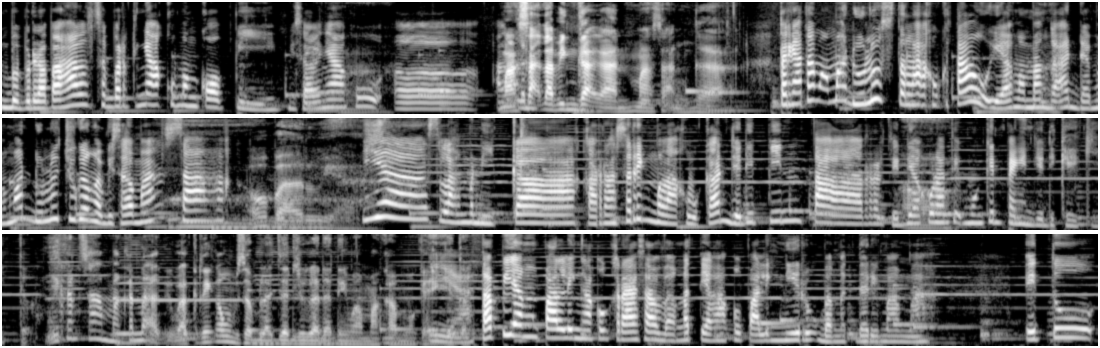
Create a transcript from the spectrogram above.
beberapa hal sepertinya aku mengcopy. Misalnya aku eh, Masak tapi enggak kan? Masak enggak. ternyata mama dulu setelah aku ketahui ya mama nggak ada. Mama dulu juga nggak bisa masak. Oh, baru ya. Iya, setelah menikah karena sering melakukan jadi pintar. Jadi aku Oh. nanti mungkin pengen jadi kayak gitu. Ya kan sama kan akhirnya kamu bisa belajar juga dari mama kamu kayak iya, gitu. tapi yang paling aku kerasa banget, yang aku paling niru banget dari mama itu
